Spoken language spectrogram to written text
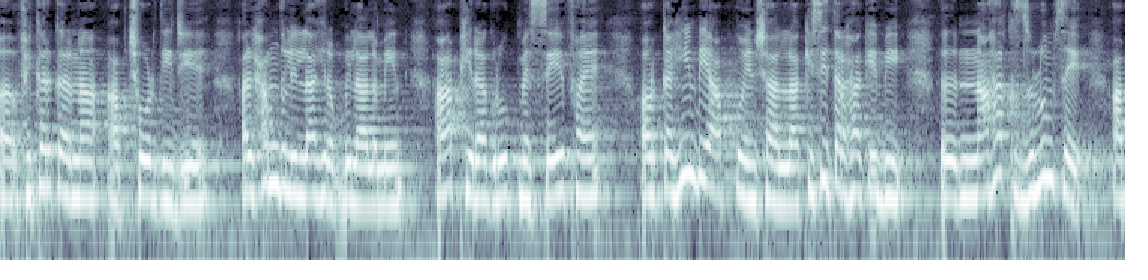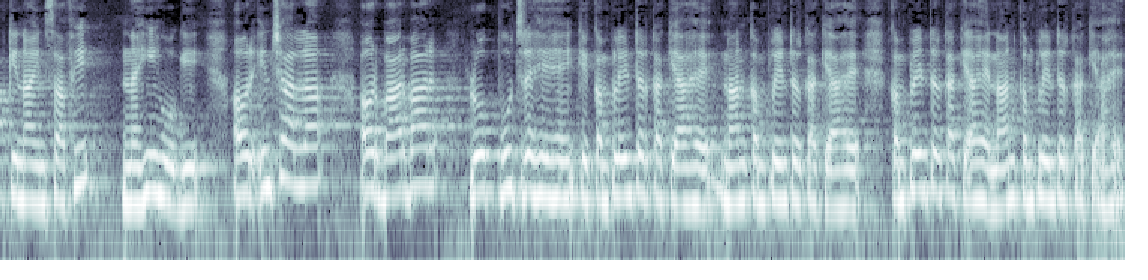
फ़िक्र करना आप छोड़ दीजिए। अल्हम्दुलिल्लाह रब्बिल आलमीन। आप हीरा ग्रुप में सेफ़ हैं और कहीं भी आपको इनशाला किसी तरह के भी नाहक जुल्म से आपकी नाइंसाफ़ी नहीं होगी। और इनशाला और बार बार लोग पूछ रहे हैं कि कंप्लेंटर का क्या है नॉन कंप्लेंटर का क्या है कंप्लेंटर का क्या है नॉन कंप्लेंटर का क्या है।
